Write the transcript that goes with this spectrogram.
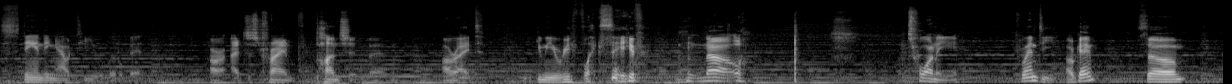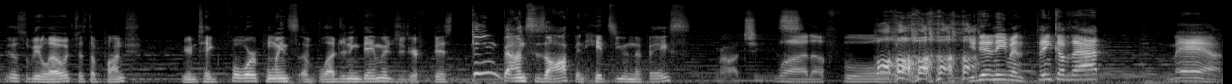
standing out to you a little bit. All right, I just try and punch it then. All right, give me a reflex save. no. 20. 20. Okay. So this will be low. It's just a punch. You're gonna take four points of bludgeoning damage as your fist ding bounces off and hits you in the face. Oh, jeez. What a fool. you didn't even think of that? Man.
